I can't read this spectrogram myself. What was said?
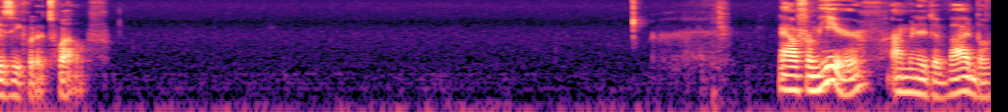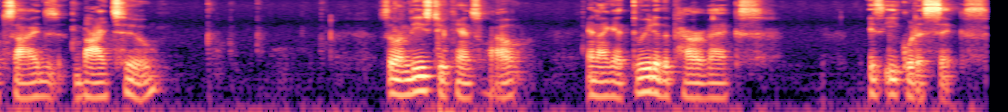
is equal to 12. Now from here, I'm going to divide both sides by 2. So then these two cancel out, and I get 3 to the power of x is equal to 6.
